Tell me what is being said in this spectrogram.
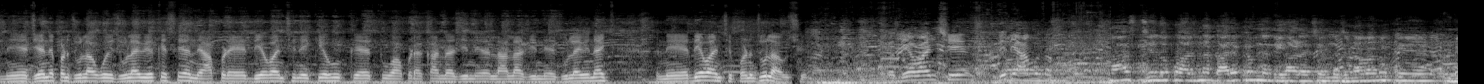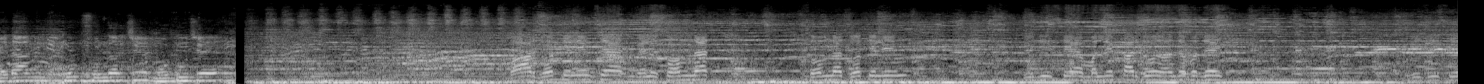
ને જેને પણ ઝૂલાવવું હોય ઝુલાવી શકે છે. અને આપણે દેવાંશીને કહેવું કે તું આપણા કાનાજીને, લાલાજીને ઝૂલાવી નાખ અને દેવાંશી પણ ઝૂલાવશે. તો દેવાંશી, દીદી, આવું ખાસ જે લોકો આજના કાર્યક્રમને નિહાળે છે, એમને જણાવવાનું કે મેદાન ખૂબ સુંદર છે, મોટું છે. બાર જ્યોતિર્લિંગ છે પેલું સોમનાથ સોમનાથ જ્યોતિર્લિંગ, બીજી છે મલ્લિકાર્જુન, આંધ્રપ્રદેશ બીજી છે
